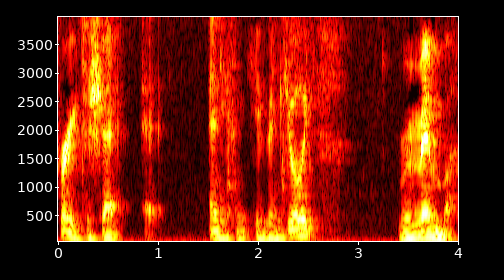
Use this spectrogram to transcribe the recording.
free to share anything you've enjoyed. Remember,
